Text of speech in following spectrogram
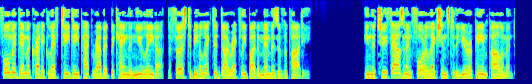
Former Democratic left TD Pat Rabbitte became the new leader, the first to be elected directly by the members of the party. In the 2004 elections to the European Parliament,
